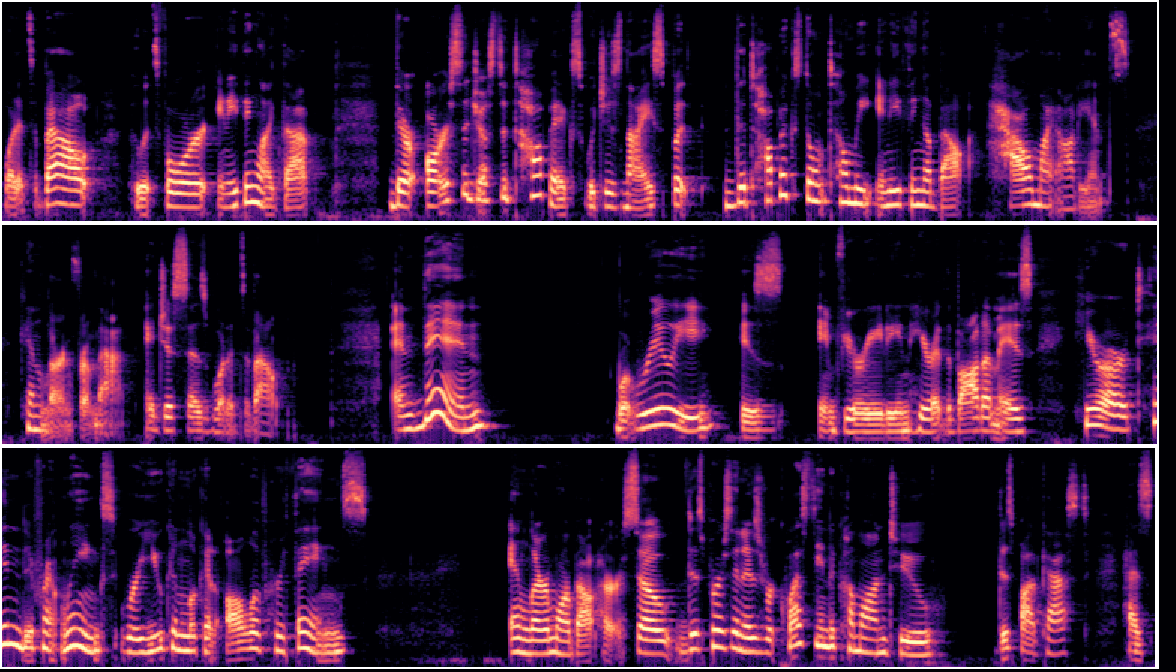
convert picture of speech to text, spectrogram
what it's about, who it's for, anything like that. There are suggested topics, which is nice, but the topics don't tell me anything about how my audience can learn from that. It just says what it's about. And then what really is infuriating here at the bottom is here are 10 different links where you can look at all of her things and learn more about her. So this person is requesting to come on to this podcast, has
